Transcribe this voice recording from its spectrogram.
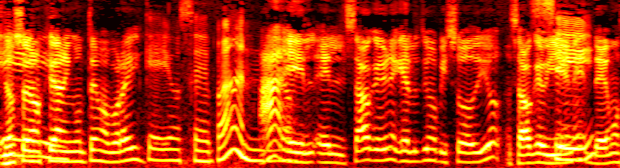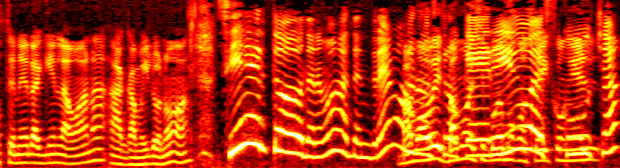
No y- se nos queda ningún tema por ahí. Que ellos sepan. Ah, ¿no? el, el sábado que viene, que es el último episodio, el sábado que Sí. viene, debemos tener aquí en La Habana a Camilo Noa. Cierto, tenemos, tendremos Vamos a a ver, nuestro vamos a ver si podemos querido conseguir con él escucha.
